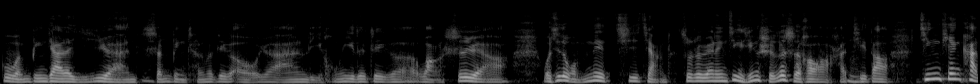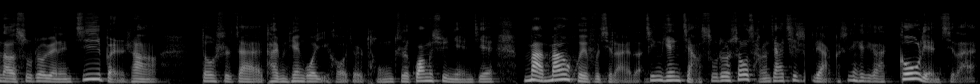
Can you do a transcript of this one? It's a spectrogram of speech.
顾文斌家的怡园、沈秉成的这个偶园、李弘毅的这个网师园啊，我记得我们那期讲苏州园林进行时的时候啊，还提到今天看到的苏州园林基本上都是在太平天国以后，就是同治、光绪年间慢慢恢复起来的。今天讲苏州收藏家，其实两个事情可以给它勾连起来。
